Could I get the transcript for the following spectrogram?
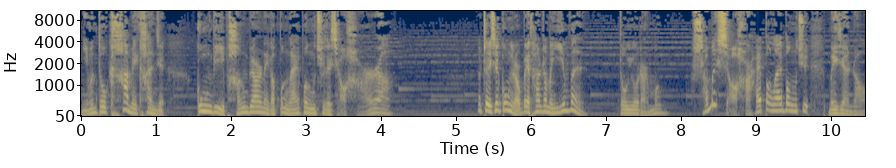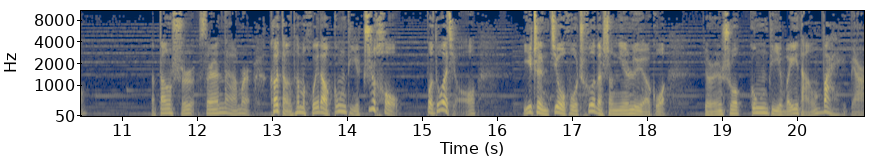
你们都看没看见工地旁边那个蹦来蹦去的小孩啊？那这些工友被他这么一问，都有点懵：什么小孩还蹦来蹦去？没见着。当时虽然纳闷，可等他们回到工地之后不多久，一阵救护车的声音掠过，有人说工地围挡外边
